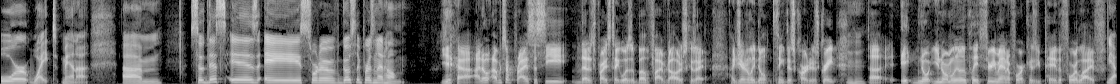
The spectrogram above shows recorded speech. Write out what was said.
or white mana. Um, so this is a sort of ghostly prison at home. Yeah, I don't. I was surprised to see that its price tag was above five dollars because I, I generally don't think this card is great. Mm-hmm. Uh, it no, you normally only play three mana for it because you pay the four life. Yeah.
